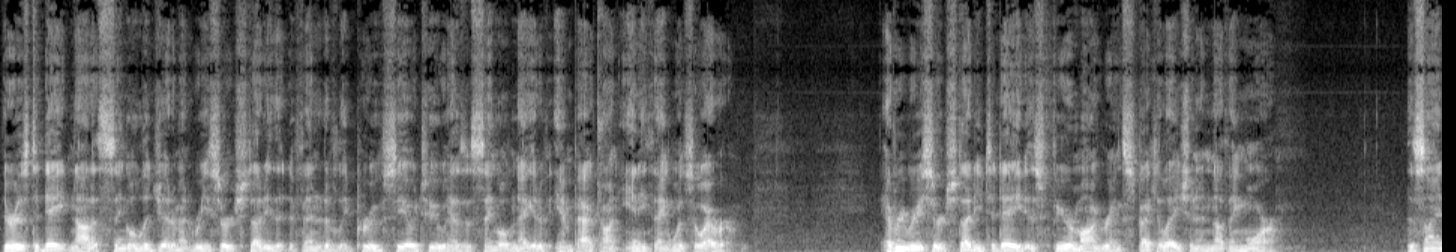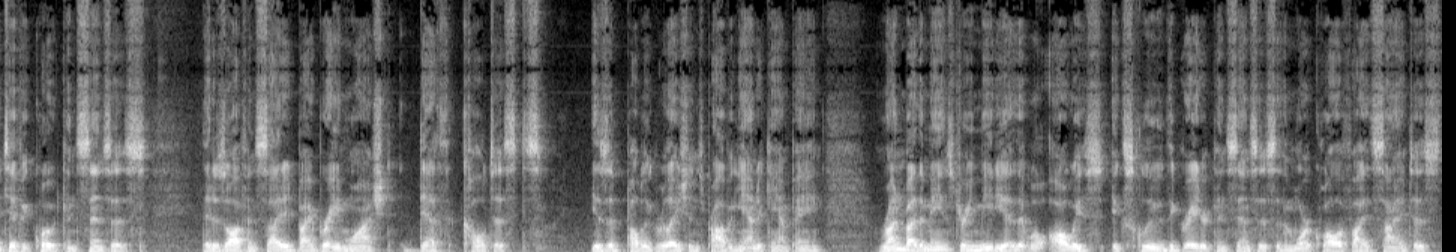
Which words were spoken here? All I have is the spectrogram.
There is to date not a single legitimate research study that definitively proves CO2 has a single negative impact on anything whatsoever. Every research study to date is fear mongering speculation and nothing more. The scientific quote consensus that is often cited by brainwashed death cultists is a public relations propaganda campaign run by the mainstream media that will always exclude the greater consensus of the more qualified scientists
